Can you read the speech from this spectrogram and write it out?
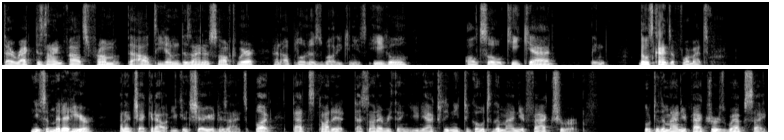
direct design files from the Altium Designer software and upload as well. You can use Eagle, also KiCad, those kinds of formats. You submit it here and then check it out. You can share your designs. But that's not it. That's not everything. You actually need to go to the manufacturer. Go to the manufacturer's website,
